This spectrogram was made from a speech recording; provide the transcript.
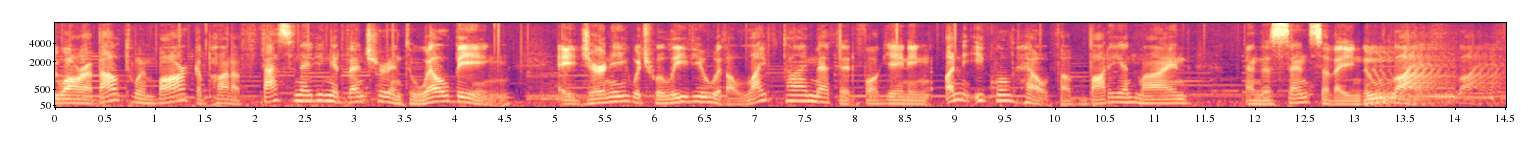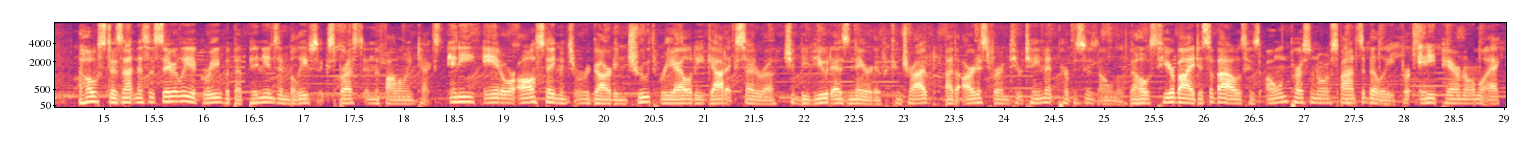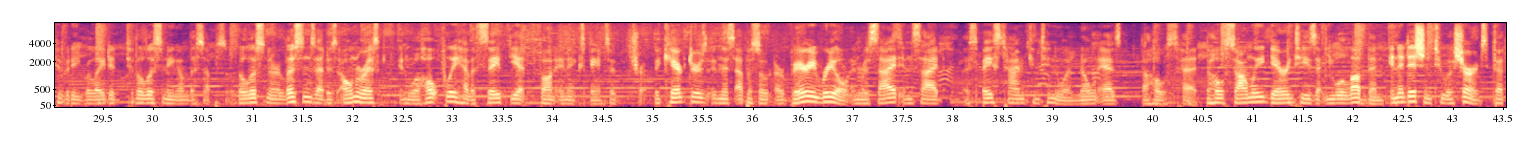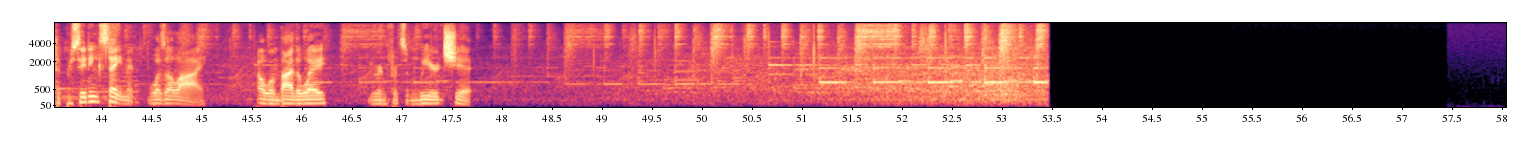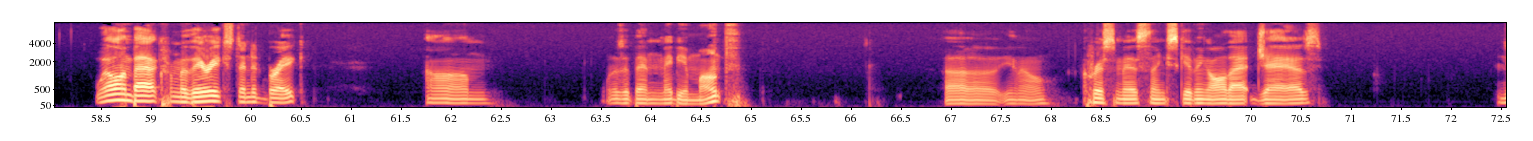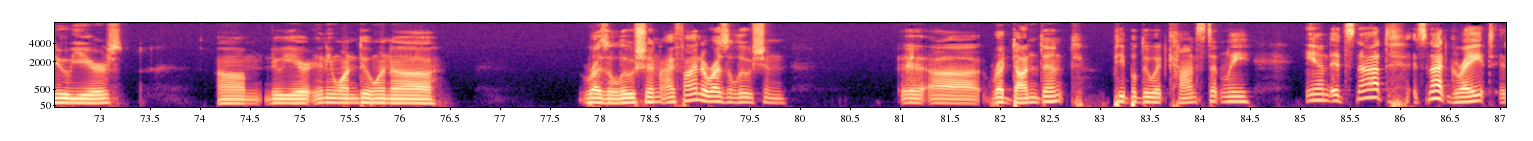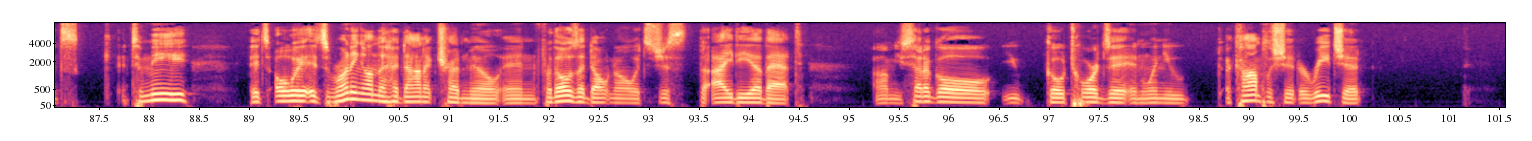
You are about to embark upon a fascinating adventure into well being, a journey which will leave you with a lifetime method for gaining unequaled health of body and mind and the sense of a new life. The host does not necessarily agree with opinions and beliefs expressed in the following text. Any and or all statements regarding truth, reality, God, etc. should be viewed as narrative contrived by the artist for entertainment purposes only. The host hereby disavows his own personal responsibility for any paranormal activity related to the listening of this episode. The listener listens at his own risk and will hopefully have a safe yet fun and expansive trip. The characters in this episode are very real and reside inside a space-time continuum known as the host's head. The host solemnly guarantees that you will love them in addition to assurance that the preceding statement was a Oh, and by the way, you're in for some weird shit. Well, I'm back from a very extended break. Um, what has it been? Maybe a month. Uh, you know, Christmas, Thanksgiving, all that jazz. New Year's. Um, New Year. Anyone doing a resolution? I find a resolution uh redundant. People do it constantly, and it's not. It's not great. It's to me. It's always it's running on the hedonic treadmill, and for those that don't know, it's just the idea that um, you set a goal, you go towards it, and when you accomplish it or reach it,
